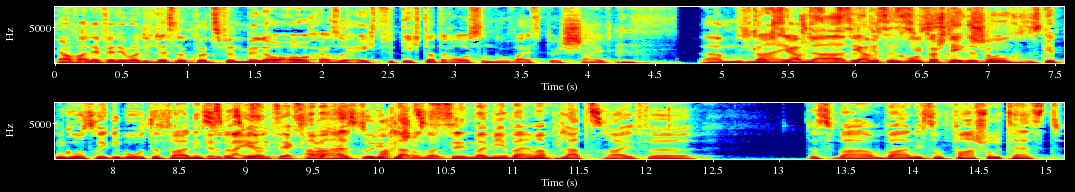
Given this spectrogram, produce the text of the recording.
Ja, auf alle Fälle wollte ich das nur kurz für den Miller auch, also echt für dich da draußen, du weißt Bescheid. Ähm, ich glaube, Nein, Sie haben klar, Sie es haben gibt ein großes Regelbuch. schon. Es gibt ein großes Regelbuch, das war nicht Das so, dass wir, uns ja klar. aber als du die Macht Sinn. bei mir war immer Platzreife, das war, war nicht so ein Fahrschultest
